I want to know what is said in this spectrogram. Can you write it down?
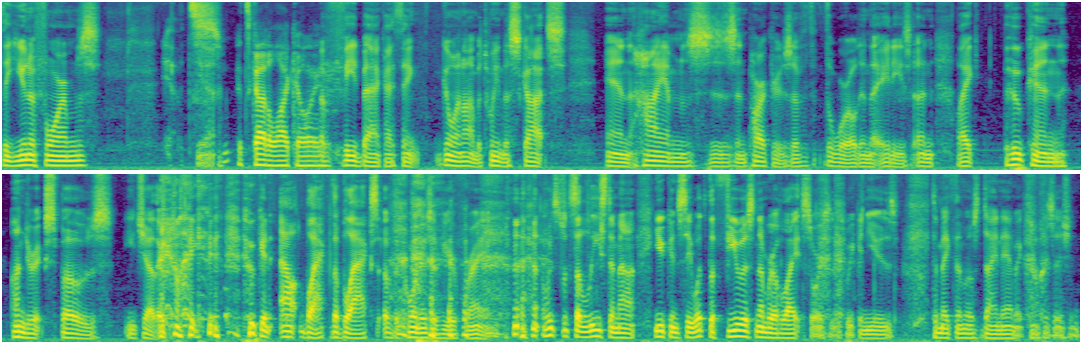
the uniforms. Yeah, it's it's got a lot going. Of feedback, I think, going on between the Scotts and Hyamses and Parkers of the world in the 80s. And like, who can underexpose each other, like who can out black the blacks of the corners of your frame. what's, what's the least amount you can see? What's the fewest number of light sources we can use to make the most dynamic composition?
